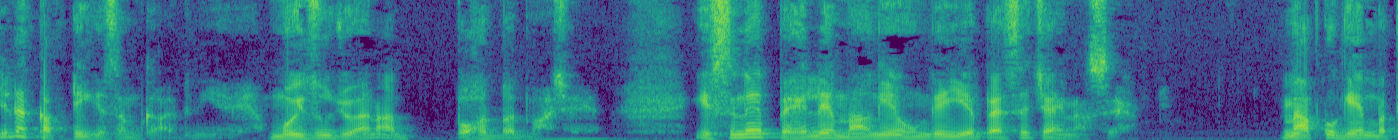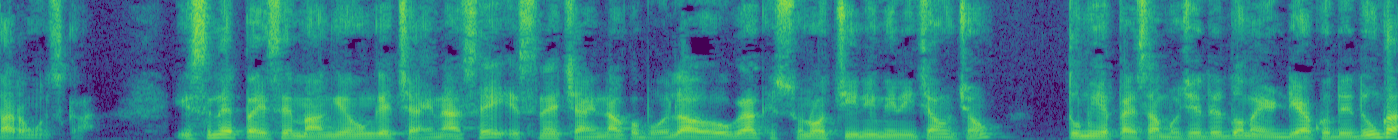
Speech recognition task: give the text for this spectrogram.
ये ना कपटी किस्म का आदमी है। मोइजू जो है ना, बहुत बदमाश है। इसने पहले मांगे होंगे ये पैसे चाइना से। मैं आपको गेम बता रहा हूँ इसका। इसने पैसे मांगे होंगे चाइना से, इसने चाइना को बोला होगा कि सुनो, चीनी मीनी चाहूँ चाहूँ तुम ये पैसा मुझे दे दो, मैं इंडिया को दे दूँगा,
